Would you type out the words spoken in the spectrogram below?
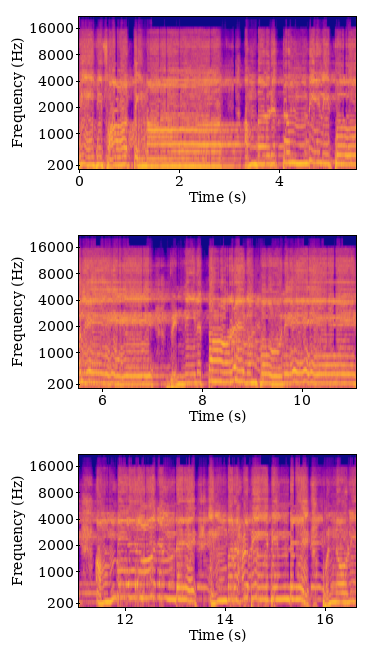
ബീബി ഫാത്തിമ. അമ്പരത്തമ്പിളി പോലെ വെണ്ണിലെ താരകം പോലെ അമ്പിയരാജന്റെ ഇമ്പർ ഹബീബിന്റെ പൊന്നോളി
